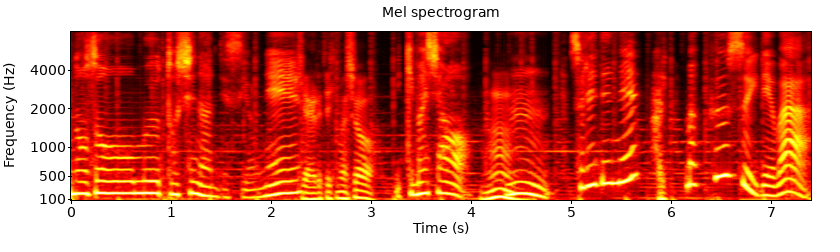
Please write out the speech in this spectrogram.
臨む年なんですよね。気合い入れていきましょ行きましょう。う、う、うん。ん、それでね、はい、まあ、風水では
